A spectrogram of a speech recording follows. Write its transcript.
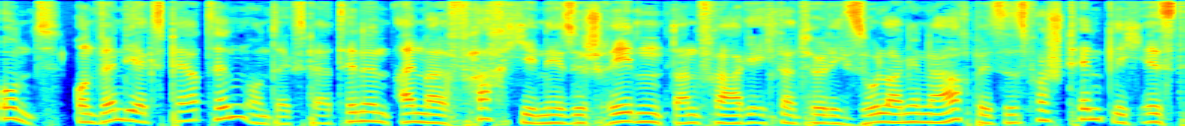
und. Und wenn die Experten und Expertinnen einmal Fachchinesisch reden, dann frage ich natürlich so lange nach, bis es verständlich ist.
